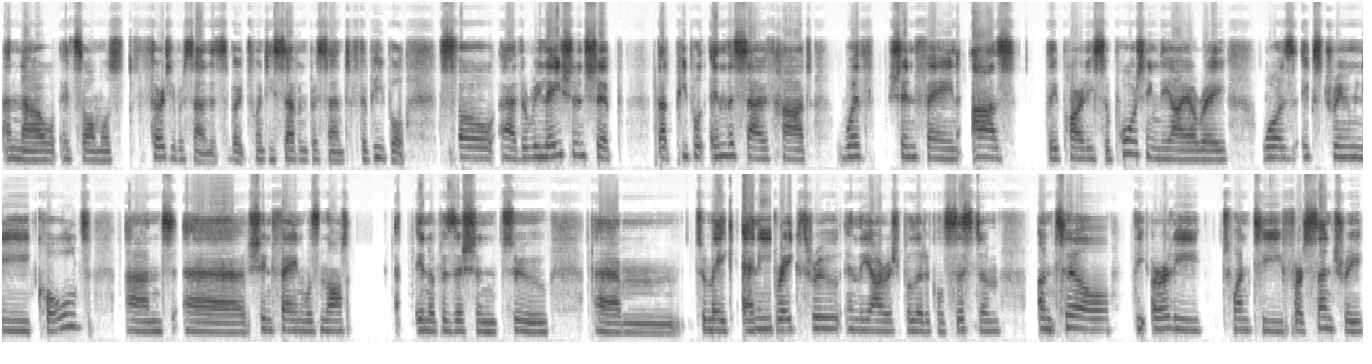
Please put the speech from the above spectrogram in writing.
and now it's almost 30%. It's about 27% of the people. So uh, the relationship that people in the South had with Sinn Féin as the party supporting the IRA was extremely cold, and uh, Sinn Féin was not in a position to um, to make any breakthrough in the Irish political system until the early 21st century,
